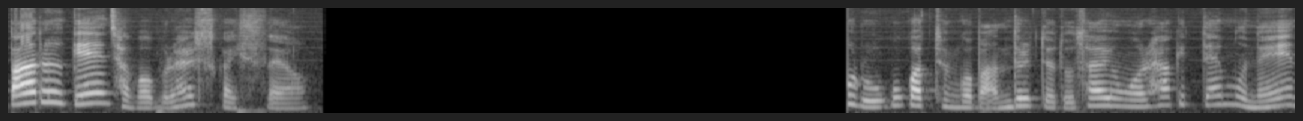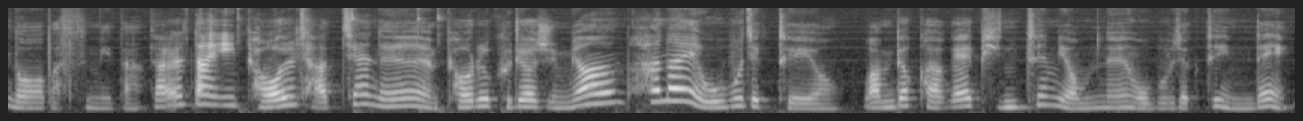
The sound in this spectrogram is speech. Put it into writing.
빠르게 작업을 할 수가 있어요. 로고 같은 거 만들 때도 사용을 하기 때문에 넣어봤습니다. 자, 일단 이 별 자체는 별을 그려주면 하나의 object예요. 완벽하게 빈틈이 없는 object인데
